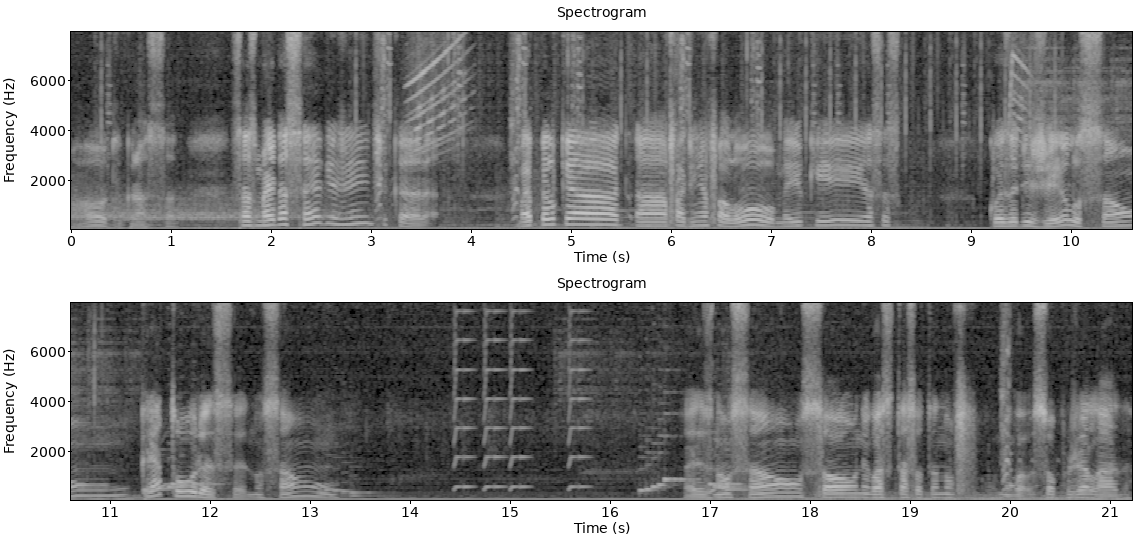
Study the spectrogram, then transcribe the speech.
Oh, desgraçado. Essas merdas seguem a gente, cara. Mas pelo que a, a fadinha falou, meio que essas coisa de gelo são criaturas, não são. Eles não são só um negócio que está soltando um sopro gelado.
